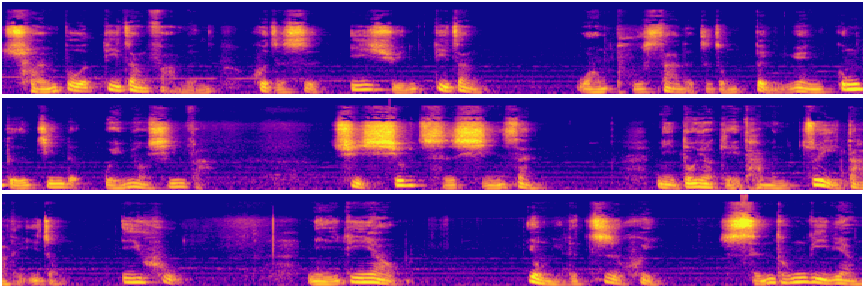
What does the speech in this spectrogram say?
传播地藏法门，或者是依循地藏王菩萨的这种本愿功德经的微妙心法。去修持行善，你都要给他们最大的一种依护。你一定要用你的智慧、神通力量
